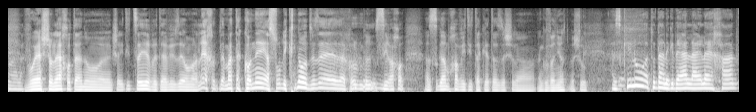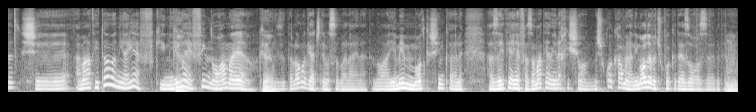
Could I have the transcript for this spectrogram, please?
וואלה. והוא היה שולח אותנו, אה, כשהייתי צעיר בתל אביב, זה, הוא אומר, לך, למה אתה קונה, אסור לקנות וזה, זה הכל סירחון. אז גם חוויתי את הקטע הזה של העגבניות בשוק. אז כאילו, אתה יודע, נגיד היה לילה אחד שאמרתי, טוב, אני עייף, כי נהיים כן. עייפים נורא מהר. כן. אז אתה לא מגיע עד 12 בלילה, אתה נורא, הימים הם מאוד קשים כאלה. אז הייתי עייף, אז אמרתי, אני אלך לישון. בשוק הכרמל, אני מאוד אוהב את שוק הכרמל, את האזור הזה בתל אביב.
